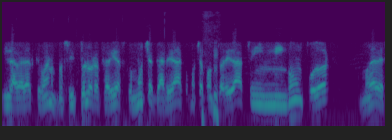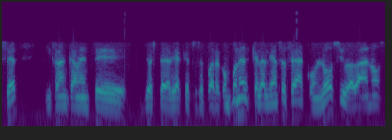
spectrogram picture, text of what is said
y la verdad es que, bueno, pues si tú lo referías con mucha claridad, con mucha puntualidad, sin ningún pudor, como debe ser, y francamente yo esperaría que esto se pueda recomponer, que la alianza sea con los ciudadanos,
